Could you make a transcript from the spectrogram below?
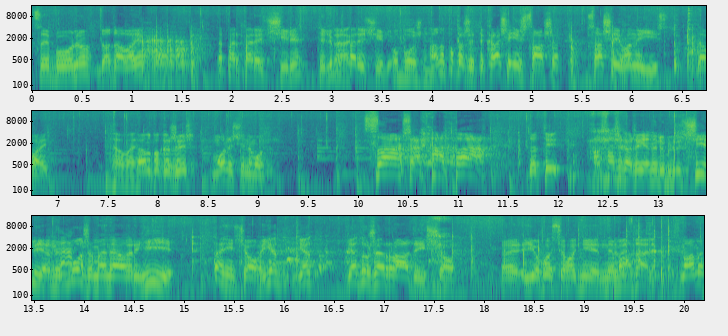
цибулю, додали. Тепер перець чилі. Ти любиш Так, перець чилі? обожнюю. А ну покажи, ти краще, ніж Саша. Саша його не їсть. Давай. Давай. А ну покажи, можеш чи не можеш? Саша! Ха-ха! Да ти... А Саша каже, я не люблю чилі, я не можу, в мене алергії. Та нічого, я, я, я дуже радий, що е, його сьогодні немає далі. з нами.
